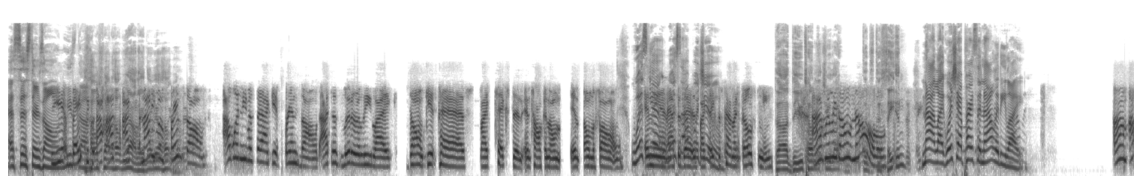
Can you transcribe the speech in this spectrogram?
A sister zone. Yeah, He's basically, gone. I was trying to I, I, like, not even friend zone. I wouldn't even say I get friend zoned. I just literally like don't get past like texting and talking on in, on the phone, What's and your, then what's after up that, with it's like you? they just kind of ghost me. The, uh, do you tell me? I you really like don't the- know. The, Satan? Nah, like what's your personality like? Um, I'm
